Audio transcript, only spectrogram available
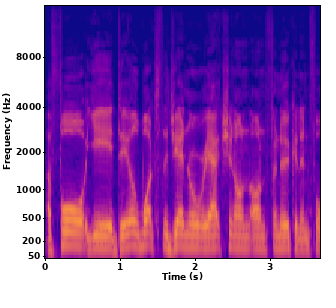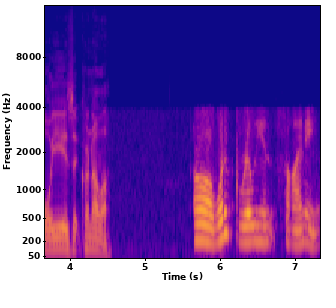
a four year deal. What's the general reaction on, on Finucane in four years at Cronulla? Oh, what a brilliant signing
